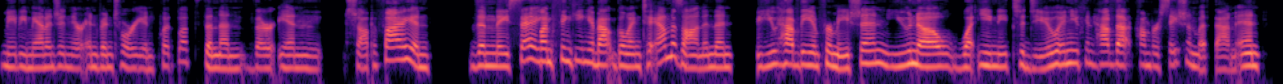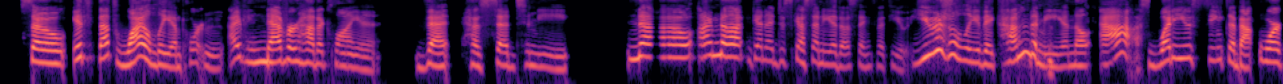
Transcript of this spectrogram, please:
maybe managing their inventory in QuickBooks and then they're in Shopify and then they say, I'm thinking about going to Amazon. And then you have the information, you know what you need to do, and you can have that conversation with them. And so it's that's wildly important. I've never had a client that has said to me, no, I'm not going to discuss any of those things with you. Usually they come to me and they'll ask, what do you think about, or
